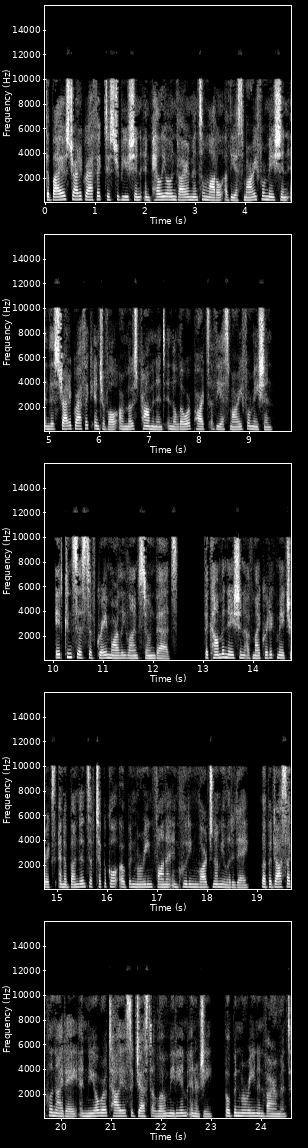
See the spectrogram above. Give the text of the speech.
The biostratigraphic distribution and paleoenvironmental model of the Asmari Formation in this stratigraphic interval are most prominent in the lower parts of the Asmari Formation. It consists of gray marly limestone beds. The combination of micritic matrix and abundance of typical open marine fauna including large Nummulidae, Lepidocyclinidae and Neorotalia suggest a low-medium energy, open marine environment.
